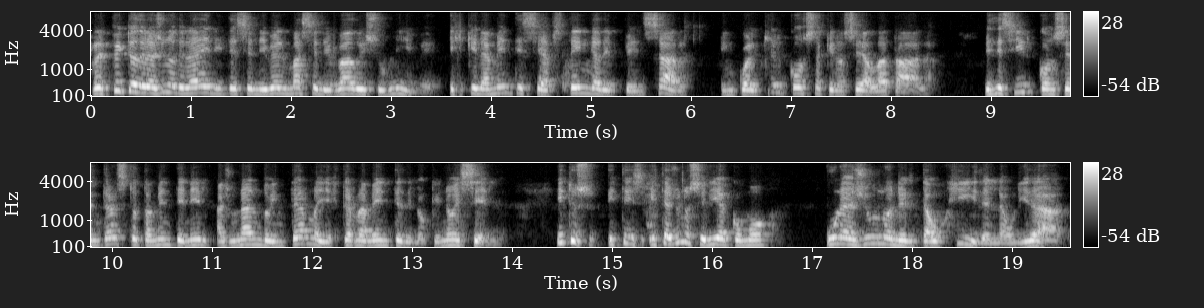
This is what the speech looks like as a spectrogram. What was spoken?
Respecto del ayuno de la élite es el nivel más elevado y sublime, es que la mente se abstenga de pensar en cualquier cosa que no sea Allah Ta'ala, es decir, concentrarse totalmente en él, ayunando interna y externamente de lo que no es él. Esto este, este ayuno sería como un ayuno en el tawhid, en la unidad,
